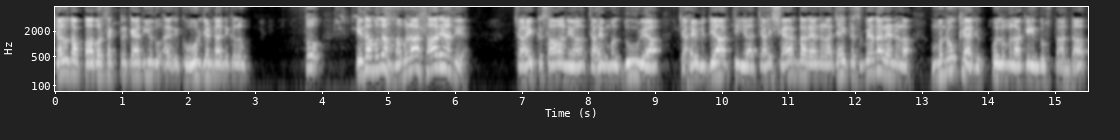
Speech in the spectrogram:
ਚਲੋ, ਤਾਂ ਪਾਵਰ ਸੈਕਟਰ ਕਹਿ ਦਈਏ, ਉਦੋਂ ਇੱਕ ਹੋਰ ਏਜੰਡਾ ਨਿਕਲ ਆਊ। ਤੋ, ਇਹਦਾ ਮਤਲਬ ਹਮਲਾ ਸਾਰਿਆਂ ਦੇ ਆ, ਚਾਹੇ ਕਿਸਾਨ ਆ, ਚਾਹੇ ਮਜ਼ਦੂਰ ਆ ਚਾਹੇ ਵਿਦਿਆਰਥੀ ਆ, ਚਾਹੇ ਸ਼ਹਿਰ ਦਾ ਰਹਿਣ ਵਾਲਾ, ਚਾਹੇ ਕਸਬਿਆਂ ਦਾ ਰਹਿਣ ਵਾਲਾ, ਮਨੁੱਖ ਆ ਜੋ ਕੁੱਲ ਮਿਲਾ ਕੇ ਹਿੰਦੁਸਤਾਨ ਦਾ।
